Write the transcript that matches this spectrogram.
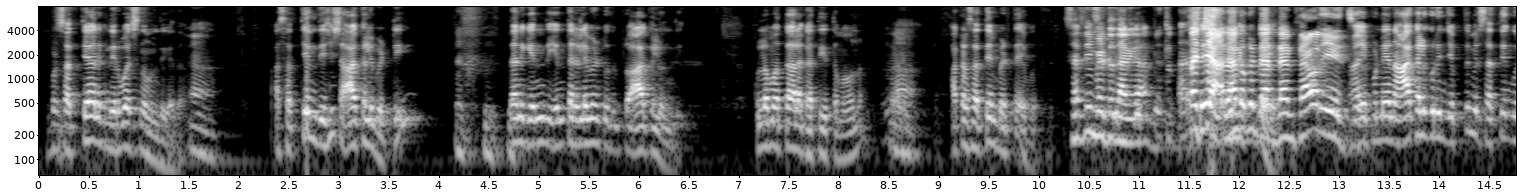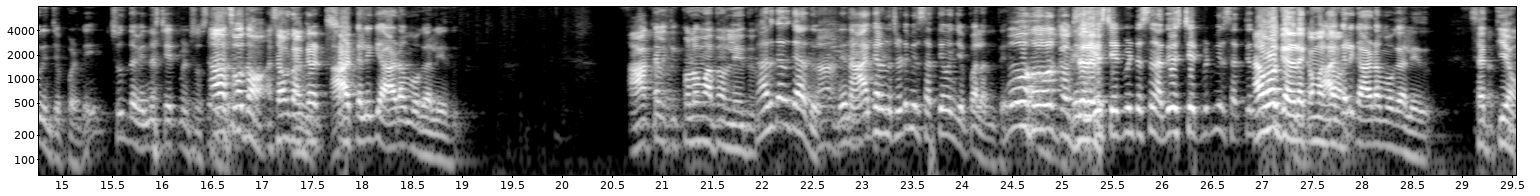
ఇప్పుడు సత్యానికి నిర్వచనం ఉంది కదా. ఆ. సత్యం తీసేసి ఆకలి పెట్టి దానికి ఎంత ఎంత రిలవెంట్ ఉంది? ఇప్పుడు ఆకలి ఉంది. కుల మతాలకు అతీతం అవునా అక్కడ సత్యం పెడితే అయిపోతుంది. సత్యం పెట్టు దానికి. ఫేవర్ చేయొచ్చు. ఇప్పుడు నేను ఆకలి గురించి చెప్తే మీరు సత్యం గురించి చెప్పండి. చూద్దాం ఎన్ని స్టేట్మెంట్స్ వస్తాయి. చూద్దాం. ఆకలికి ఆడమొగ లేదు. ఆకలికి కుల మతం లేదు. కాదు కాదు కాదు. నేను ఆకలి అన్న చోట మీరు సత్యం అని చెప్పాలి అంతే. ఏ స్టేట్మెంట్ వస్తుంది అదే స్టేట్మెంట్ మీరు సత్యం. ఆకలికి ఆడమొగ లేదు. సత్యం.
